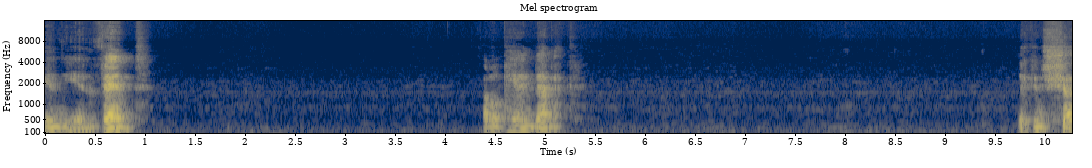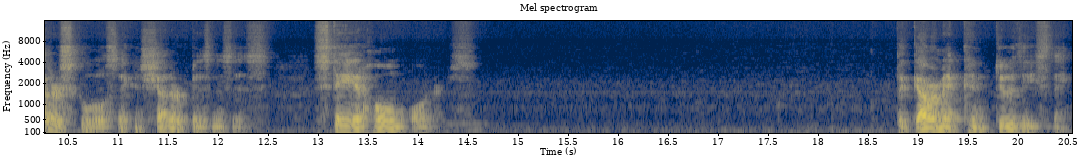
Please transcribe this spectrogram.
in the event of a pandemic. They can shutter schools, they can shutter businesses, stay at home orders. The government can do these things.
